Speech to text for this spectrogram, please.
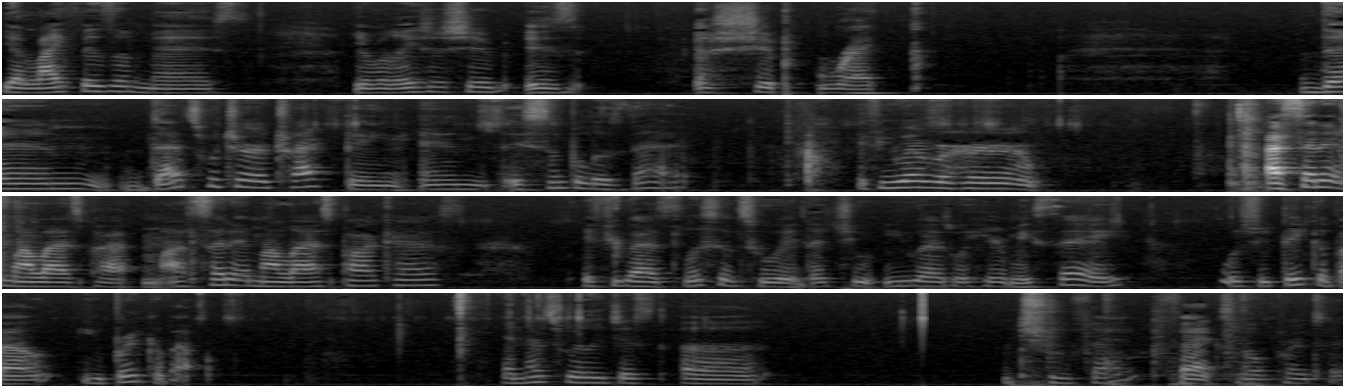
your life is a mess. Your relationship is a shipwreck. Then that's what you're attracting, and as simple as that. If you ever heard, I said it in my last pod, I said it in my last podcast. If you guys listen to it, that you you guys will hear me say, what you think about, you bring about. And that's really just a true fact. Facts, no printer.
